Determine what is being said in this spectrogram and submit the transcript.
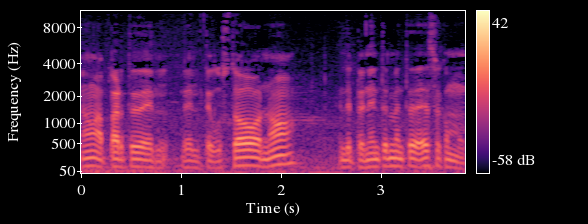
no? Aparte del, del te gustó o no, independientemente de eso, como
